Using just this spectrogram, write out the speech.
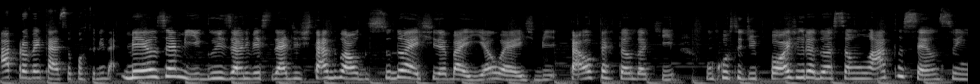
aproveitar essa oportunidade. Meus meus amigos, a Universidade Estadual do Sudoeste da Bahia, UESB, está ofertando aqui um curso de pós-graduação Lato Senso em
